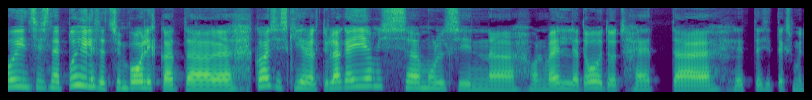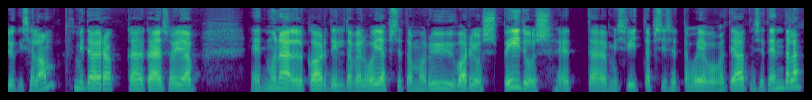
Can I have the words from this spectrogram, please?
võin siis need põhilised sümboolikad äh, ka siis kiirelt üle käia, mis äh, mul siin äh, on välja toodud, et, et esiteks muidugi see lamp, mida Erak äh, käes hoiab, et mõnel kaardil ta veel hoiab seda Marüü varjus peidus, et äh, mis viitab siis, et ta hoiab oma teadmised endale.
